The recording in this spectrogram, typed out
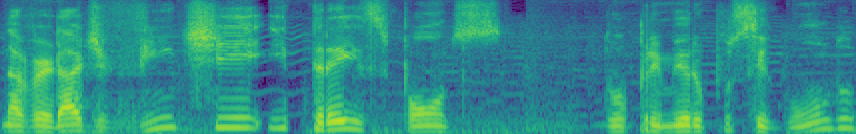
na verdade, 23 pontos do primeiro para o segundo.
